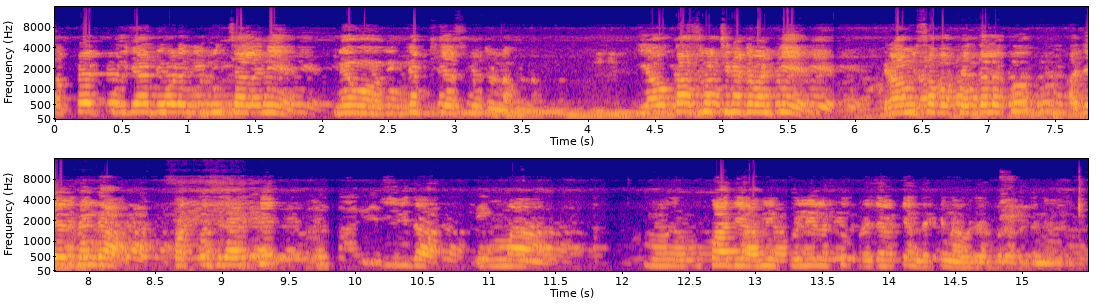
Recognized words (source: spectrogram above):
సపరేట్ పూజారిని కూడా నిర్మించాలని మేము విజ్ఞప్తి చేసుకుంటున్నాం. ఈ అవకాశం ఇచ్చినటువంటి గ్రామ సభ పెద్దలకు అదేవిధంగా సర్పంచ్ గారికి ఈ విధ మా ఉపాధి హామీ కూలీలకు ప్రజలకి అందరికీ నా హృదయపూర్వక ధన్యవాదాలు.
